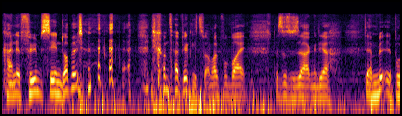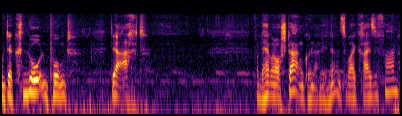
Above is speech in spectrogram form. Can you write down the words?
keine Filmszenen doppelt. ich komme da wirklich zweimal vorbei. Das ist sozusagen der, der Mittelpunkt, der Knotenpunkt der 8. Von daher hätte man auch starten können eigentlich. Ne? Und zwei Kreise fahren.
